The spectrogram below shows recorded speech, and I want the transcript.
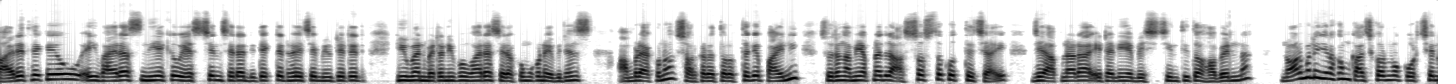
বাইরে থেকেও এই ভাইরাস নিয়ে কেউ এসছেন, সেটা ডিটেক্টেড হয়েছে মিউটেটেড হিউম্যান মেটানিপো ভাইরাস এরকম কোনো এভিডেন্স আমরা এখনও সরকারের তরফ থেকে পাইনি। সুতরাং আমি আপনাদের আশ্বস্ত করতে চাই যে আপনারা এটা নিয়ে বেশি চিন্তিত হবেন না। নর্মালি যেরকম কাজকর্ম করছেন,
